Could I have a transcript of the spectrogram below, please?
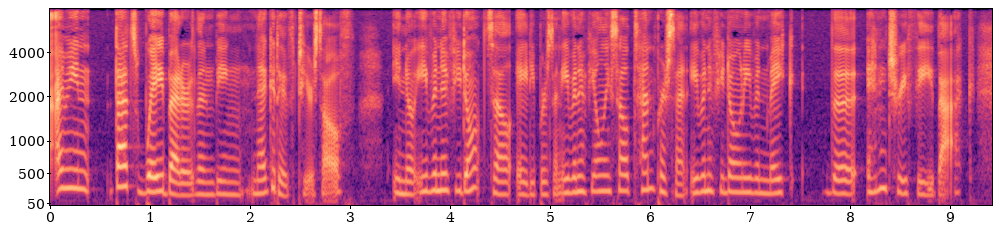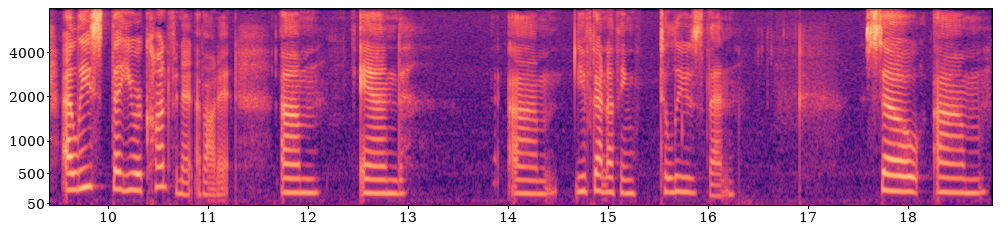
I mean, that's way better than being negative to yourself. You know, even if you don't sell 80%, even if you only sell 10%, even if you don't even make the entry fee back. At least that you were confident about it. Um, and um, you've got nothing to lose then. So, um,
